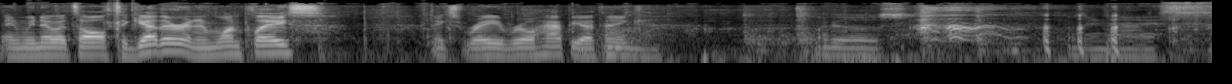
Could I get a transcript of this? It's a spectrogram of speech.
And we know it's all together and in one place. Makes Ray real happy, I think. Look at those. those are nice.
